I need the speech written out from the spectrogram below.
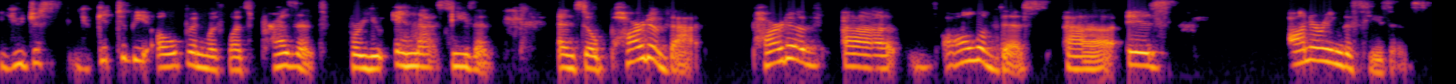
you just you get to be open with what's present for you in that season. And so part of that part of uh, all of this uh, is honoring the seasons.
